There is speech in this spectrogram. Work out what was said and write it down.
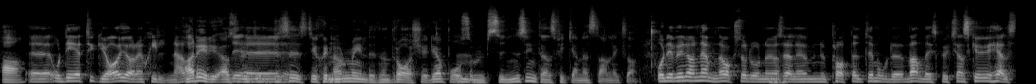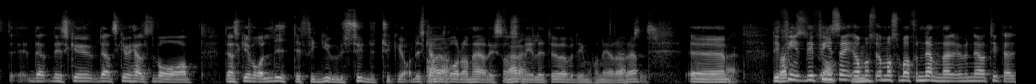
Ja. Eh, och det tycker jag gör en skillnad. Ja, det är det. Alltså, Det- det, precis, det är skillnad med en liten dragkedja på som syns inte ens fickan nästan. Liksom. Och det vill jag nämna också då när jag säger, nu pratar lite mode, vandringsbyxan ska ju helst, den, det ska ju, den ska ju helst vara, den ska ju vara lite figursydd tycker jag. Det ska Ja, inte vara de här liksom som är lite överdimensionerade. Eh, det, Så fin, att- det finns ja, en, jag, måste, jag måste bara få nämna när jag tittar,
